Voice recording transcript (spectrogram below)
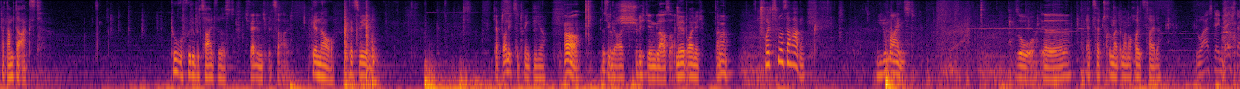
Verdammte Axt. Tu, wofür du bezahlt wirst. Ich werde nicht bezahlt. Genau. Deswegen. Ich habe doch nichts zu trinken hier. Ah, Ist egal. schütte ich dir ein Glas ein. Nö, brauch ich nicht. Danke. Ah, Ich wollte es nur sagen. wie du meinst. So, äh, Er zertrümmert immer noch Holzteile. Du hast den Wächter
